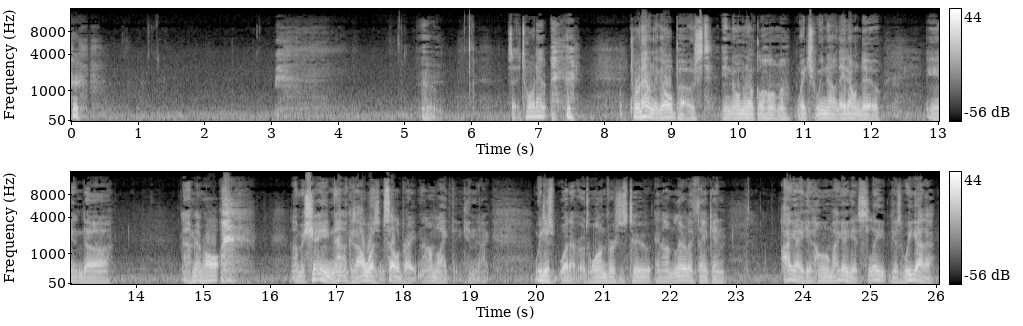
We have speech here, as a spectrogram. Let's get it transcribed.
so they tore down tore down the goalpost in Norman, Oklahoma, which we know they don't do. And uh, I remember all. I'm ashamed now because I wasn't celebrating. I'm like thinking, like, we just whatever. It was one versus two, and I'm literally thinking, I got to get home. I got to get sleep because we got to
